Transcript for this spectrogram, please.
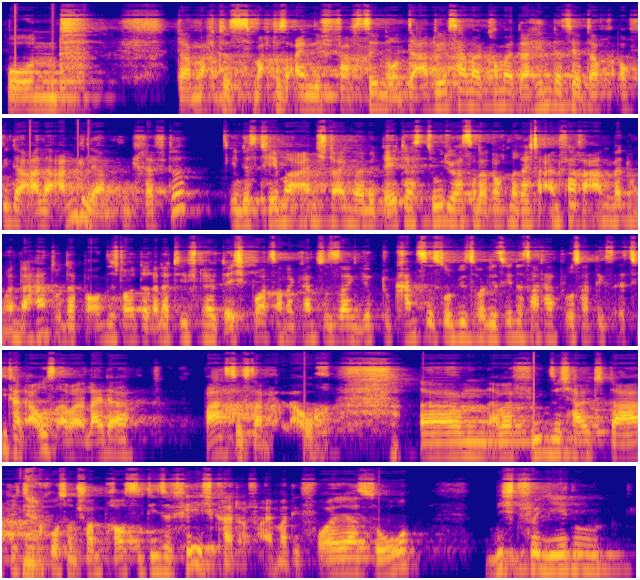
und da macht es, macht es einfach Sinn. Und da jetzt haben wir, kommen wir dahin, dass ja doch auch wieder alle angelernten Kräfte in das Thema einsteigen, weil mit Data Studio hast du da doch eine recht einfache Anwendung in der Hand und da bauen sich Leute relativ schnell Dashboards und dann kannst du sagen, Jupp, du kannst es so visualisieren, das hat halt bloß halt nichts, es sieht halt aus, aber leider war es das dann halt auch. Ähm, aber fühlen sich halt da richtig ja. groß und schon brauchst du diese Fähigkeit auf einmal, die vorher so nicht für jeden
